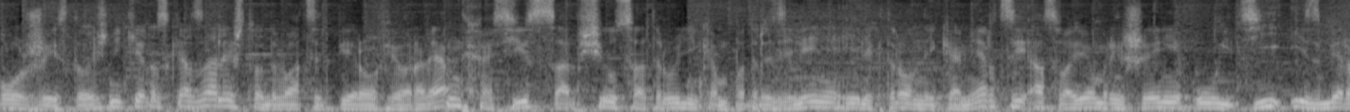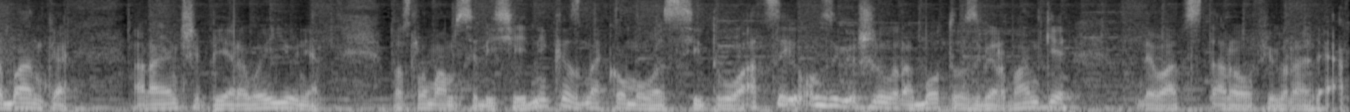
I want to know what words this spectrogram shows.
Позже источники рассказали, что 21 февраля Хасис сообщил сотрудникам подразделения электронной коммерции о своем решении уйти из Сбербанка раньше 1 июня. По словам собеседника, знакомого с ситуацией, он завершил работу в Сбербанке 22 февраля.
